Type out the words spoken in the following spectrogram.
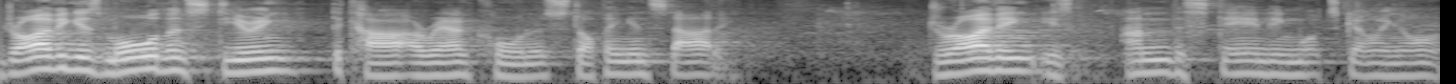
driving is more than steering the car around corners, stopping and starting. Driving is understanding what's going on.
